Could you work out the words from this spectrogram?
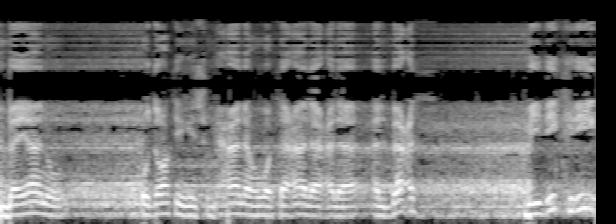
بيان قدرته سبحانه وتعالى على البعث بذكر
